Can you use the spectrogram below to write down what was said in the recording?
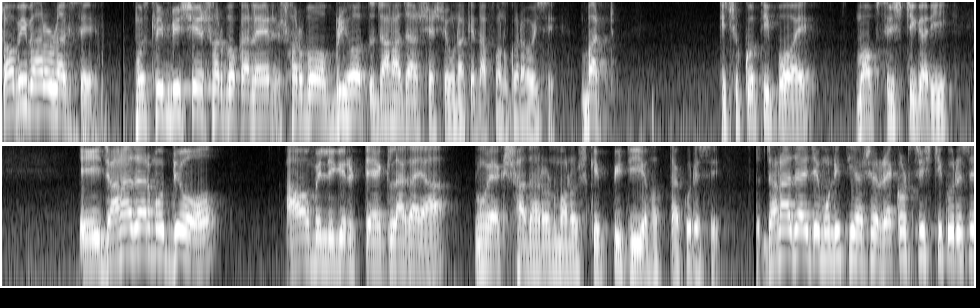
সবই ভালো লাগছে। মুসলিম বিশ্বের সর্বকালের সর্ববৃহৎ জানাজার শেষে ওনাকে দাফন করা হয়েছে। বাট কিছু কতিপয় মব সৃষ্টিকারী এই জানাজার মধ্যেও আওয়ামী লীগের ট্যাগ লাগায়া কোনো এক সাধারণ মানুষকে পিটিয়ে হত্যা করেছে। জানা যায় যে মন ইতিহাসের রেকর্ড সৃষ্টি করেছে।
